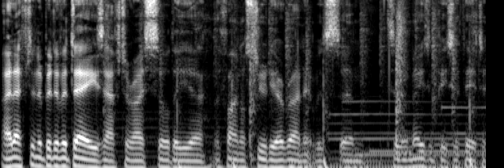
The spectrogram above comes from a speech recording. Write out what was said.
I left in a bit of a daze after I saw the uh, the final studio run. It was um, it's an amazing piece of theatre.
